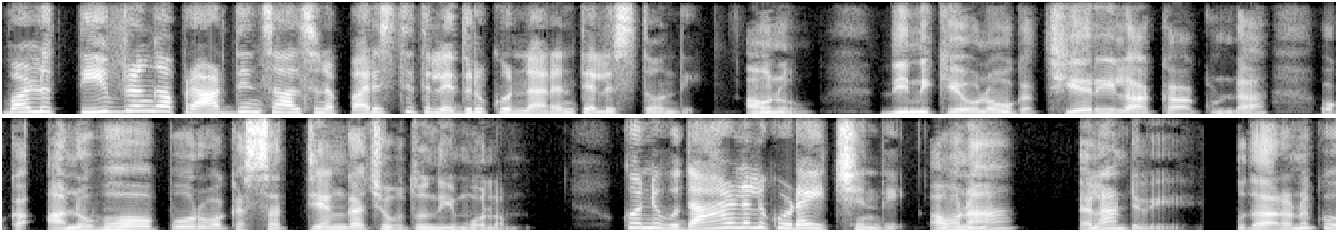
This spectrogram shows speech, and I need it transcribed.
వాళ్ళు తీవ్రంగా ప్రార్థించాల్సిన పరిస్థితులు ఎదుర్కొన్నారని తెలుస్తోంది. అవును. దీన్ని కేవలం ఒక థియరీలా కాకుండా ఒక అనుభవపూర్వక సత్యంగా చెబుతుంది మూలం. కొన్ని ఉదాహరణలు కూడా ఇచ్చింది. అవునా? ఎలాంటివి? ఉదాహరణకు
